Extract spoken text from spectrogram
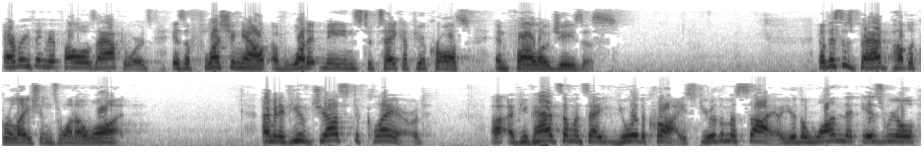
Everything that follows afterwards is a fleshing out of what it means to take up your cross and follow Jesus. Now, this is bad public relations 101. I mean, if you've just declared, uh, if you've had someone say, You're the Christ, you're the Messiah, you're the one that Israel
